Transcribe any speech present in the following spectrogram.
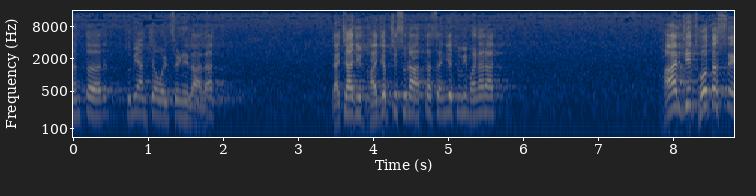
नंतर तुम्ही आमच्या वळचणीला आलात. त्याच्या आधी भाजपची सुद्धा आता संजय तुम्ही म्हणालात. हार जीत होत असते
